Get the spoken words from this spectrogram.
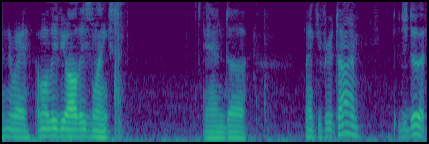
Anyway, I'm gonna leave you all these links, and uh, thank you for your time. Digiduit?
